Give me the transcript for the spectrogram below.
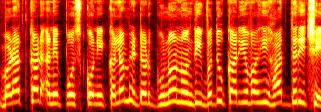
બળાત્કાર અને પોસ્કોની કલમ હેઠળ ગુનો નોંધી વધુ કાર્યવાહી હાથ ધરી છે.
